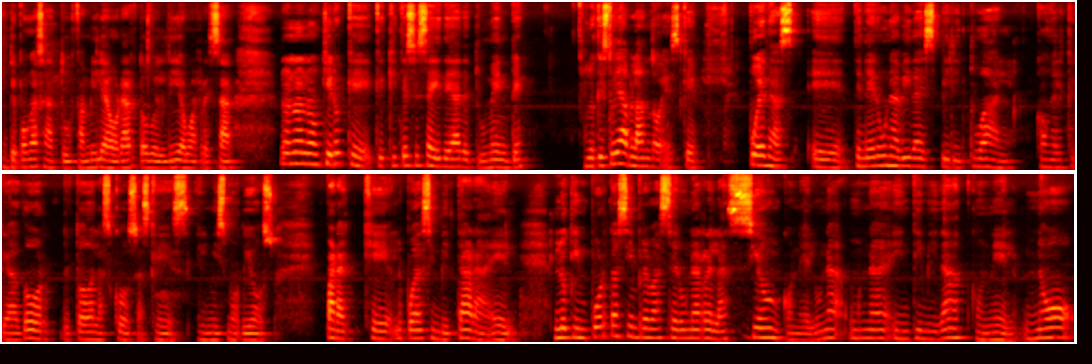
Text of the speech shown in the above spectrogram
y que pongas a tu familia a orar todo el día o a rezar. No, no, no, quiero que, que quites esa idea de tu mente lo que estoy hablando es que puedas eh, tener una vida espiritual con el creador de todas las cosas, que es el mismo Dios, para que lo puedas invitar a Él. Lo que importa siempre va a ser una relación con Él, una, una intimidad con Él, no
